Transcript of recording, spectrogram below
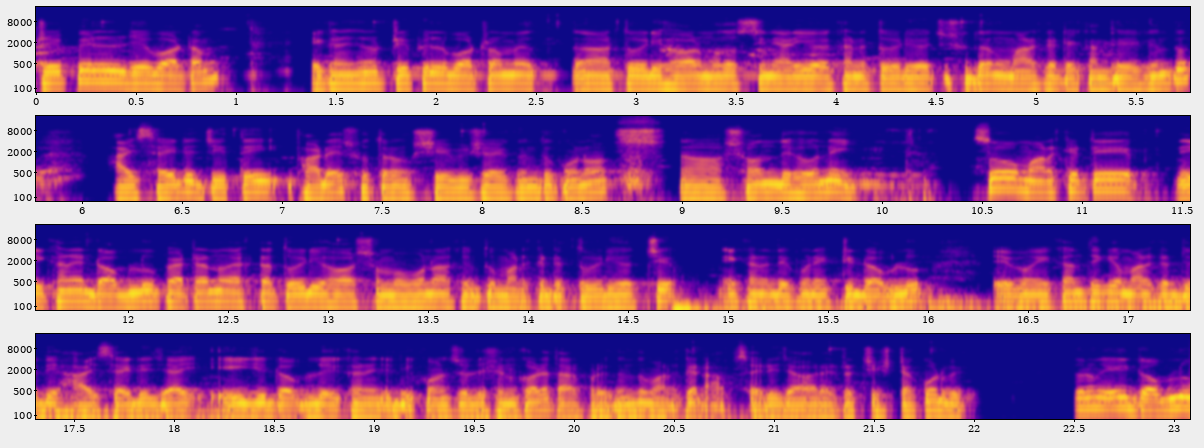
ট্রিপল যে বটম এখানে কিন্তু ট্রিপল বটমে তৈরি হওয়ার মতো সিনারিও এখানে তৈরি হয়েছে। সুতরাং মার্কেট এখান থেকে কিন্তু হাই সাইডে যেতেই পারে। সুতরাং সে বিষয়ে কিন্তু কোনো সন্দেহ নেই। সো মার্কেটে এখানে ডব্লু প্যাটার্নও একটা তৈরি হওয়ার সম্ভাবনা কিন্তু মার্কেটে তৈরি হচ্ছে। এখানে দেখুন একটি ডব্লু এবং এখান থেকে মার্কেট যদি হাই সাইডে যায়, এই যে ডব্লু এখানে যদি কনসোলেশন করে, তারপরে কিন্তু মার্কেট আপ সাইডে যাওয়ার একটা চেষ্টা করবে। সুতরাং এই ডব্লু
